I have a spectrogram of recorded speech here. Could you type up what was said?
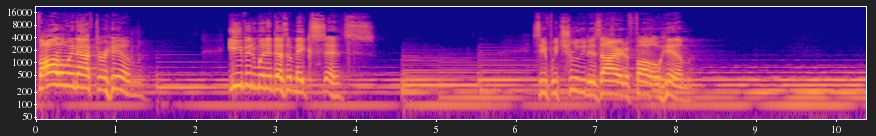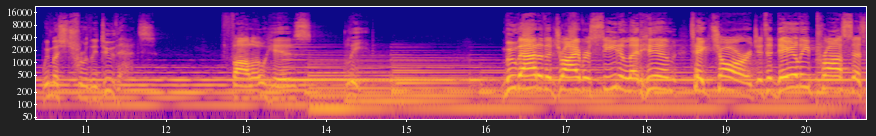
following after Him, even when it doesn't make sense. See, if we truly desire to follow Him, we must truly do that. Follow His lead. Move out of the driver's seat and let Him take charge. It's a daily process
